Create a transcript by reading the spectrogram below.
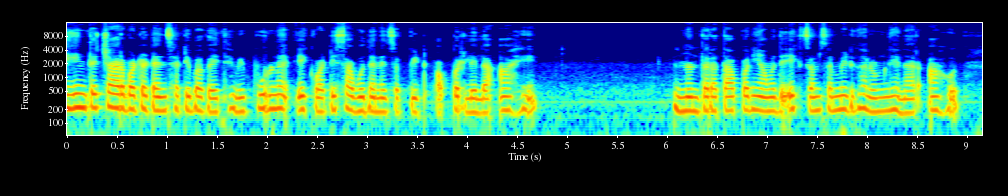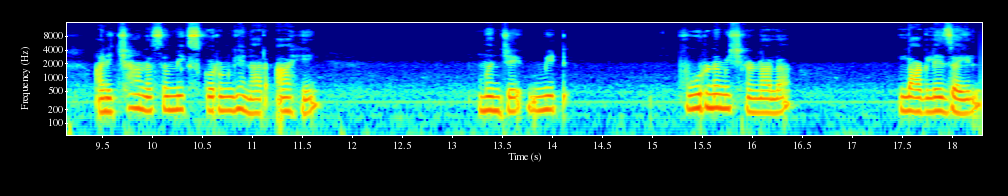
तीन ते चार बटाट्यांसाठी बघा इथे मी पूर्ण एक वाटी साबुदाण्याचं पीठ वापरलेलं आहे. नंतर आता आपण यामध्ये एक चमचा मीठ घालून घेणार आहोत आणि छान असं मिक्स करून घेणार आहे. म्हणजे मीठ पूर्ण मिश्रणाला लागले जाईल.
